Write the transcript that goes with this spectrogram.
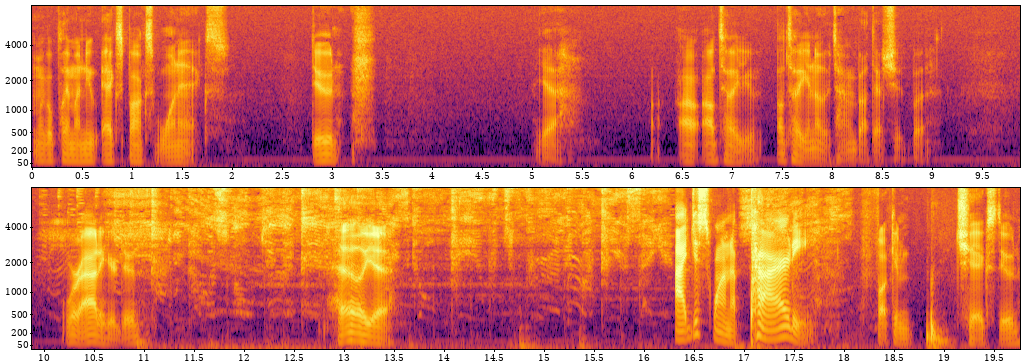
I'm gonna go play my new Xbox One X. Dude. yeah. I'll, I'll tell you. I'll tell you another time about that shit, but we're out of here, dude. Hell yeah. I just want to party. Fucking chicks, dude.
